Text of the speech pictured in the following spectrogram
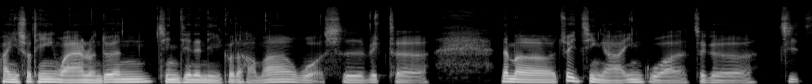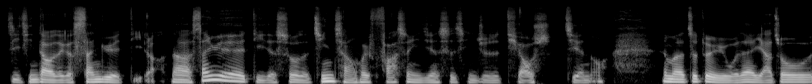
欢迎收听晚安伦敦，今天的你过得好吗？我是 Victor。那么最近啊，英国啊，这个已已经到这个三月底了。那三月底的时候呢，经常会发生一件事情，就是调时间哦。那么，这对于我在亚洲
